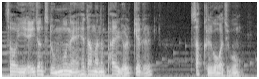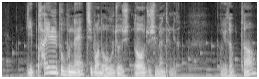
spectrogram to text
그래서 이 에이전트 논문에 해당하는 파일 10개를 싹 긁어가지고 이 파일 부분에 집어 넣어 주시면 됩니다. 여기서부터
